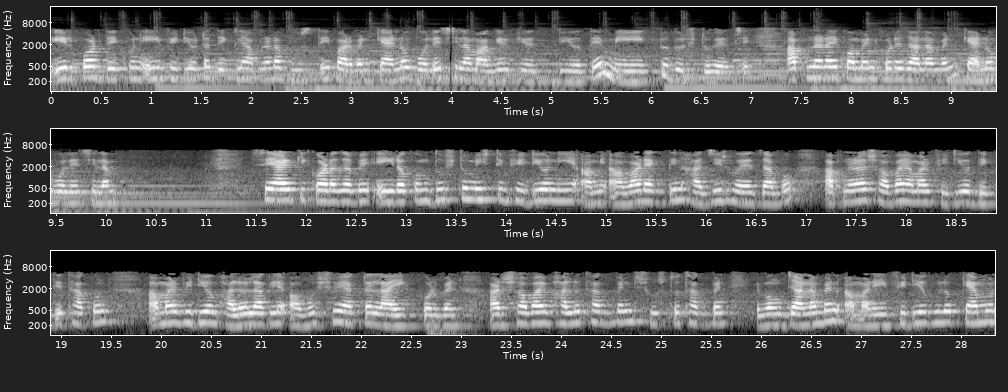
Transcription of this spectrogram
এরপর দেখুন, এই ভিডিওটা দেখলে আপনারা বুঝতেই পারবেন কেন বলেছিলাম আগের ভিডিওতে মেয়ে একটু দুষ্টু হয়েছে। আপনারাই কমেন্ট করে জানাবেন কেন বলেছিলাম। সে আর কি করা যাবে? এই রকম দুষ্টু মিষ্টি ভিডিও নিয়ে আমি আবার একদিন হাজির হয়ে যাব। আপনারা সবাই আমার ভিডিও দেখতে থাকুন। আমার ভিডিও ভালো লাগলে অবশ্যই একটা লাইক করবেন। আর সবাই ভালো থাকবেন, সুস্থ থাকবেন এবং জানাবেন আমার এই ভিডিওগুলো কেমন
